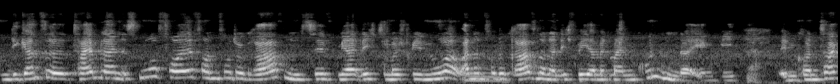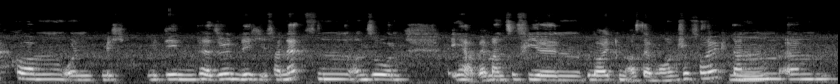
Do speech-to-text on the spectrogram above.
die ganze Timeline ist nur voll von Fotografen. Es hilft mir halt nicht zum Beispiel nur anderen mhm. Fotografen, sondern ich will ja mit meinen Kunden da irgendwie ja. in Kontakt kommen und mich mit denen persönlich vernetzen und so. Und ja, wenn man zu vielen Leuten aus der Branche folgt, dann mhm. ähm,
